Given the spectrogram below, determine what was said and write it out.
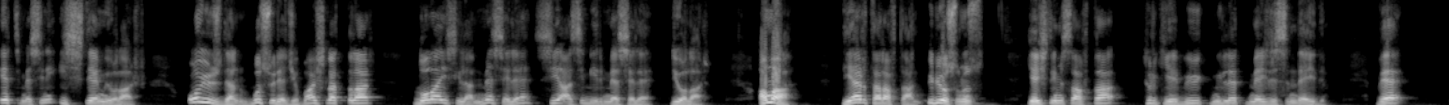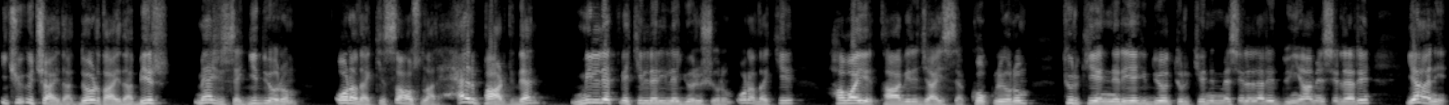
etmesini istemiyorlar. O yüzden bu süreci başlattılar. Dolayısıyla mesele siyasi bir mesele diyorlar. Ama diğer taraftan biliyorsunuz geçtiğimiz hafta Türkiye Büyük Millet Meclisi'ndeydim. Ve 2-3 ayda 4 ayda bir meclise gidiyorum. Oradaki sağ olsunlar her partiden milletvekilleriyle görüşüyorum. Oradaki havayı tabiri caizse kokluyorum. Türkiye nereye gidiyor? Türkiye'nin meseleleri, dünya meseleleri. Yani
